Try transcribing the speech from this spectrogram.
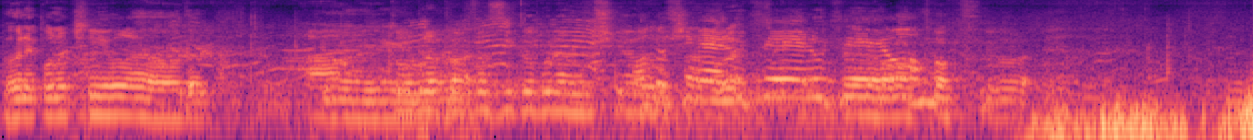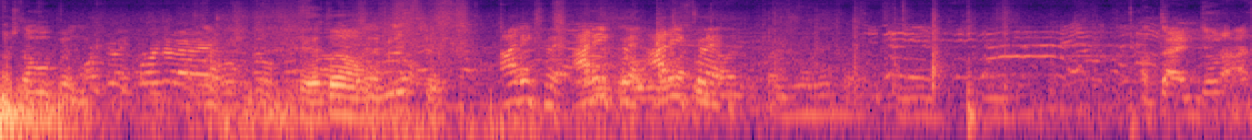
Hony po noční, vole, jo, tak. A tohle profesí to bude muši. ale- Lučine, Lucie, Lucie, jo. Až tam úplně. Je tam. A rychle, a rychle, a rychle. A to je Doráš.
